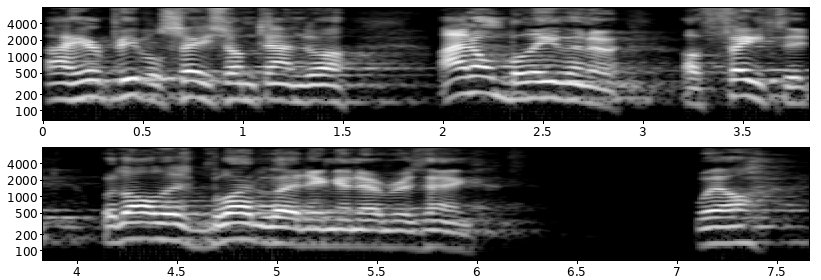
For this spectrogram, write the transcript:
I hear people say sometimes, well, I don't believe in a, a faith that with all this bloodletting and everything. Well,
